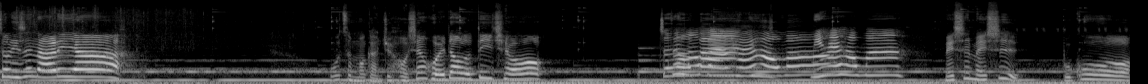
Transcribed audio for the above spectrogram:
这里是哪里呀？我怎么感觉好像回到了地球？郑老板还好吗？你还好吗？没事没事，不过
